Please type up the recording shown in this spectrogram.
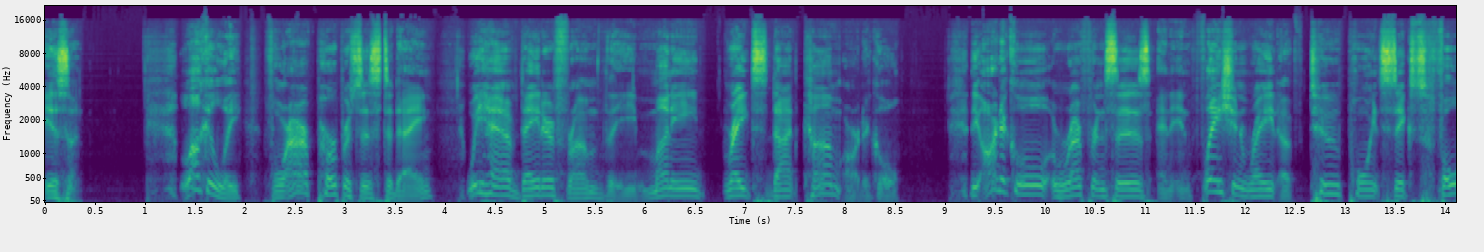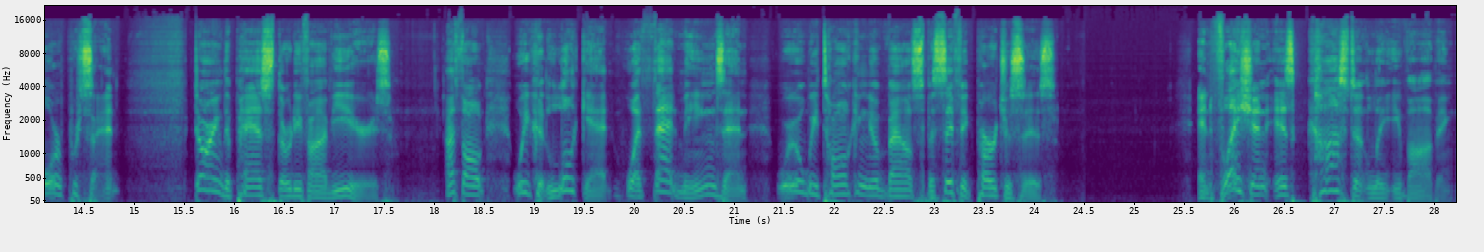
isn't. Luckily, for our purposes today, we have data from the moneyrates.com article. The article references an inflation rate of 2.64% during the past 35 years. I thought we could look at what that means, and we'll be talking about specific purchases. Inflation is constantly evolving.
